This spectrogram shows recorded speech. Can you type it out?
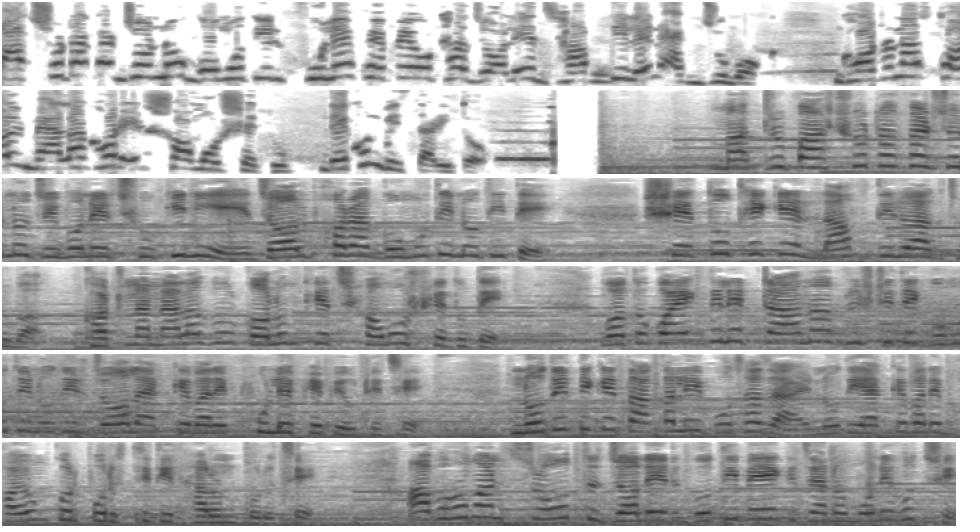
পাঁচশো টাকার জন্য গোমতীর ফুলে ফেপে ওঠা জলে ঝাঁপ দিলেন এক যুবক। ঘটনাস্থল মেলাঘরের সমর সেতু দেখুন বিস্তারিত। মাত্র পাঁচশো টাকার জন্য জীবনের ঝুঁকি নিয়ে জল ভরা গোমতী নদীতে সেতু থেকে লাফ দিল এক যুবক। ঘটনা মেলাঘর কলমক্ষেত সমর সেতুতে গত কয়েকদিনের টানা বৃষ্টিতে গোমতী নদীর জল একেবারে ফুলে ফেপে উঠেছে। নদীর দিকে তাকালেই বোঝা যায়, নদী একেবারে ভয়ঙ্কর পরিস্থিতি ধারণ করেছে। আবহমান স্রোত জলের গতিবেগ যেন মনে হচ্ছে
